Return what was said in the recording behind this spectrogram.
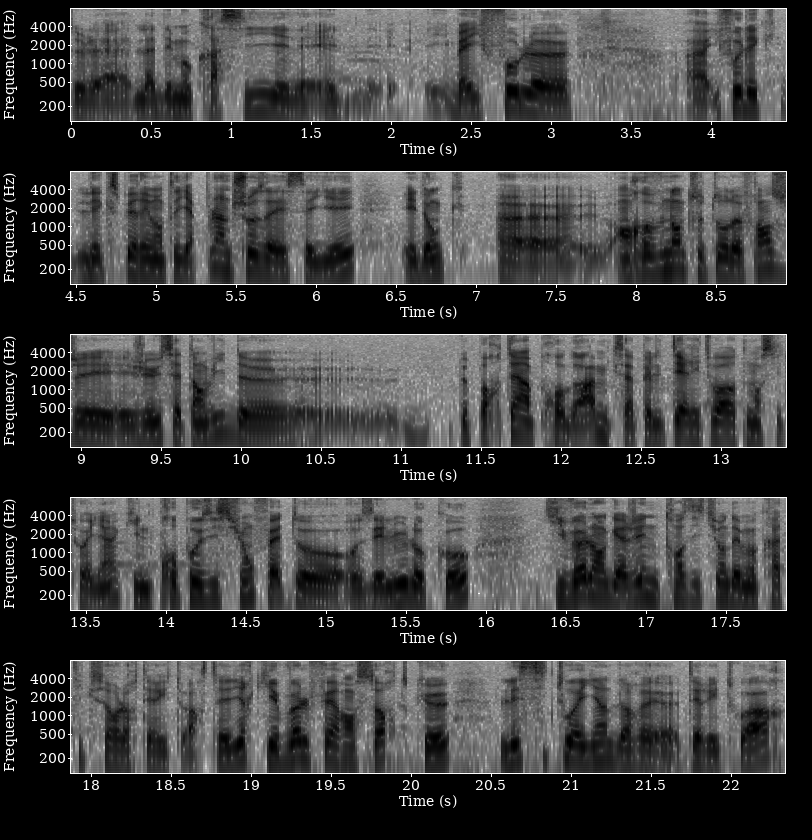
la, démocratie, ben, il faut le euh, il faut l'expérimenter. Il y a plein de choses à essayer. Et donc, euh, en revenant de ce Tour de France, j'ai eu cette envie de, porter un programme qui s'appelle Territoire hautement citoyen, qui est une proposition faite aux, élus locaux qui veulent engager une transition démocratique sur leur territoire. C'est-à-dire qu'ils veulent faire en sorte que les citoyens de leur euh, territoire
